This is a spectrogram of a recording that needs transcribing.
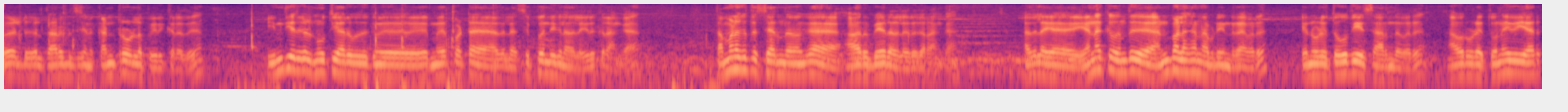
வேர்ல்டு ஹெல்த் ஆர்கனைசேஷன் கண்ட்ரோலில் இப்போ இருக்கிறது. இந்தியர்கள் நூற்றி அறுபதுக்கு மேற்பட்ட அதில் சிப்பந்திகள் அதில் இருக்கிறாங்க. தமிழகத்தை சேர்ந்தவங்க ஆறு பேர் அதில் இருக்கிறாங்க. அதில் எனக்கு வந்து அன்பழகன் அப்படின்றவர் என்னுடைய தொகுதியை சார்ந்தவர். அவருடைய துணைவியார்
